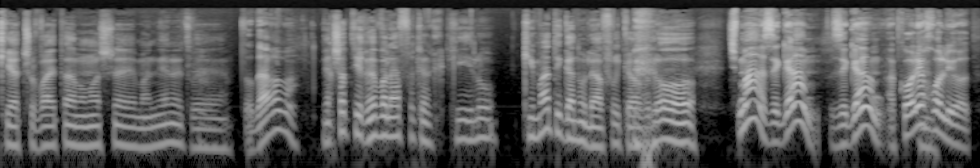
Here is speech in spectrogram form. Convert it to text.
כי התשובה הייתה ממש אה, מעניינת, ו... תודה רבה. אני חשבתי רבע לאפריקה, כאילו, כמעט הגענו לאפריקה, אבל לא... תשמע, זה גם, זה גם, הכל כן. יכול להיות.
